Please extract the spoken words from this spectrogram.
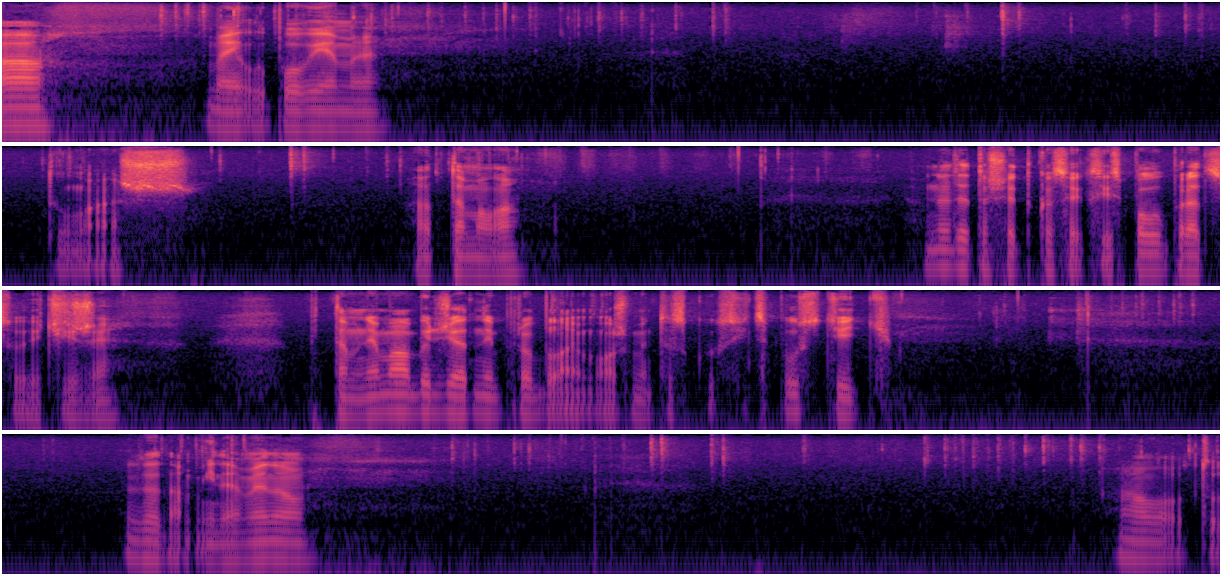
A mailu povieme Tu máš HTML. V nede to všetko sexy spolupracuje, čiže by tam nemal byť žiadny problém. Môžeme to skúsiť spustiť. Zadám iné meno. Halo, to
